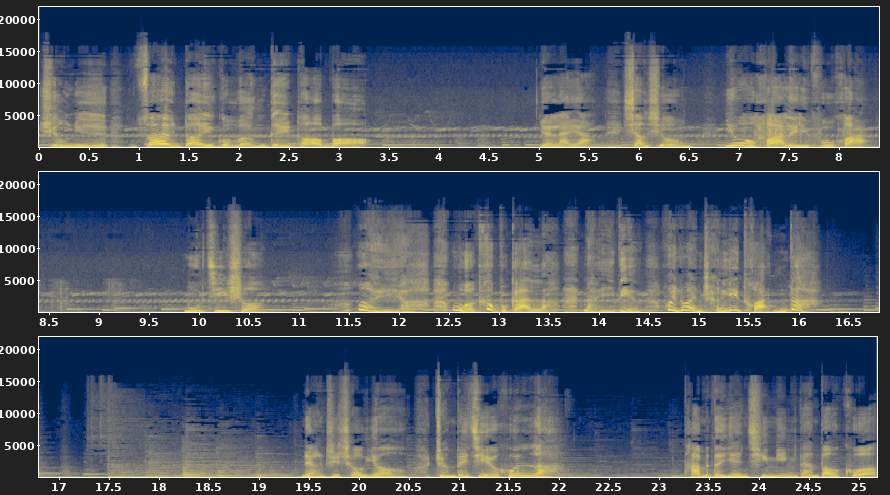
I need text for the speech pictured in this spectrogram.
请你再带一个吻给他吧。原来呀，小熊又画了一幅画。母鸡说：“哎呀，我可不干了，那一定会乱成一团的。”两只臭鼬准备结婚了。他们的宴请名单包括：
